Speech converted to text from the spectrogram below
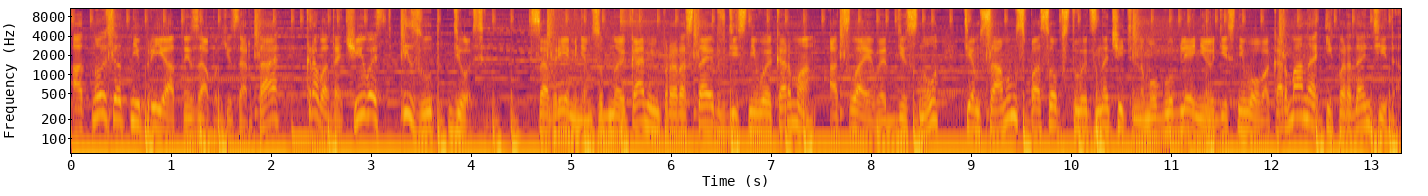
относят неприятные запахи изо рта, кровоточивость и зуд десен. Со временем зубной камень прорастает в десневой карман, отслаивает десну, тем самым способствует значительному углублению десневого кармана и пародонтита.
